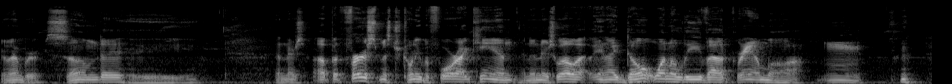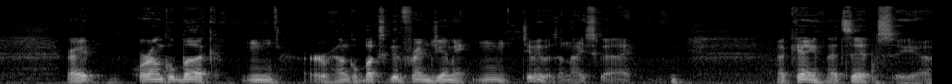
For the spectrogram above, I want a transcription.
Remember, someday and there's up at first, Mr. 20 before I can. And then there's, well, and I don't want to leave out Grandma. Mm. right? Or Uncle Buck. Mm. Or Uncle Buck's good friend Jimmy. Mm. Jimmy was a nice guy. okay, that's it. See ya.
